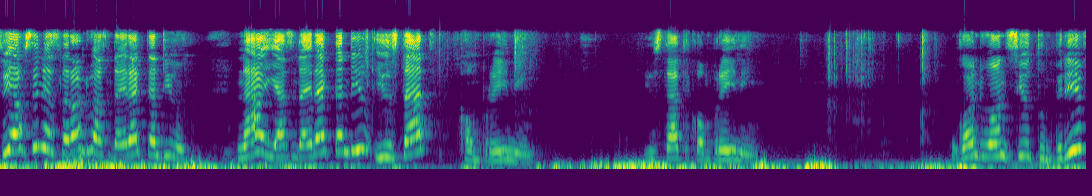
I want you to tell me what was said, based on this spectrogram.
So you have seen a servant who has directed you. Now he has directed you, you start complaining. You start complaining. God wants you to believe,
